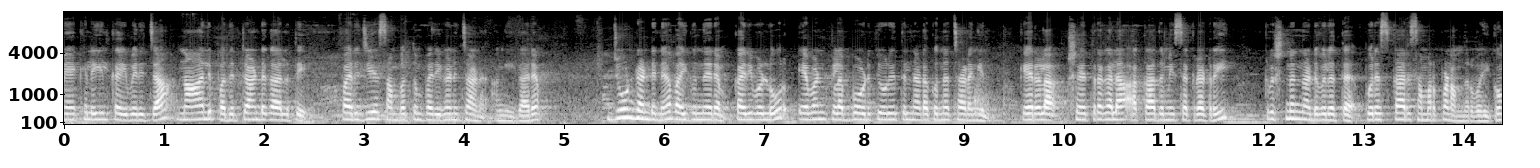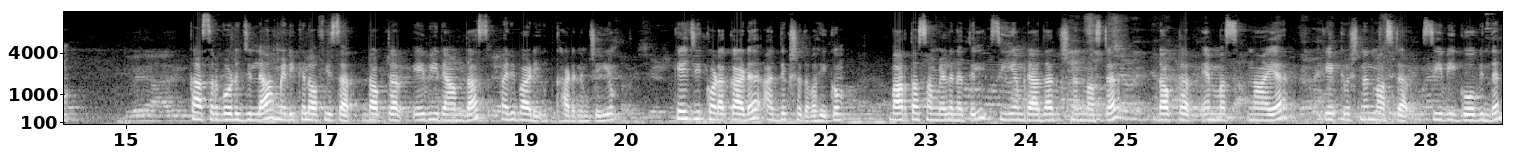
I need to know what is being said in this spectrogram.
മേഖലയിൽ കൈവരിച്ച നാല് പതിറ്റാണ്ട് കാലത്തെ പരിചയ സമ്പത്തും പരിഗണിച്ചാണ് അംഗീകാരം. ജൂൺ രണ്ടിന് വൈകുന്നേരം കരിവള്ളൂർ എവൺ ക്ലബ് ഓഡിറ്റോറിയത്തിൽ നടക്കുന്ന ചടങ്ങിൽ കേരള ക്ഷേത്രകലാ അക്കാദമി സെക്രട്ടറി കൃഷ്ണൻ നടുവിലത്ത് പുരസ്കാര സമർപ്പണം നിർവഹിക്കും. കാസർഗോഡ് ജില്ലാ medical officer doctor A V Ramdas പരിപാടി ഉദ്ഘാടനം ചെയ്യും. കെ ജി കൊടക്കാട് അധ്യക്ഷത വഹിക്കും. വാർത്താ സമ്മേളനത്തിൽ C M Radhakrishnan master doctor M S Nair K Krishnan master C V Govindan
